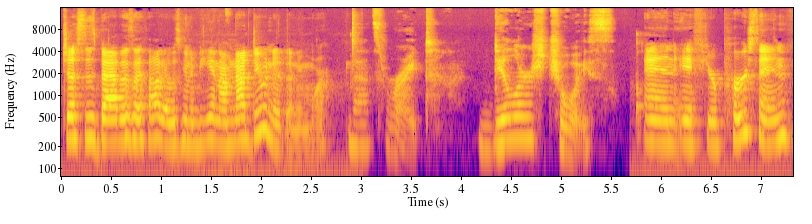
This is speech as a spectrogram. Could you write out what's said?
just as bad as I thought it was going to be, and I'm not doing it anymore. That's right. Dealer's choice. And if your person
